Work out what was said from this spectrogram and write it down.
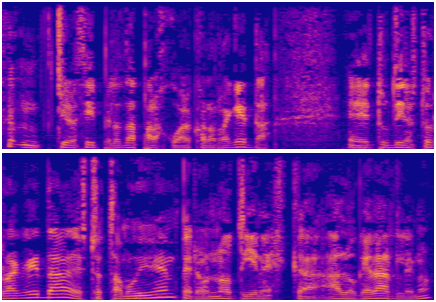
Quiero decir, pelotas para jugar con la raqueta. Eh, tú tienes tu raqueta, esto está muy bien, pero no tienes a lo que darle, ¿no?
